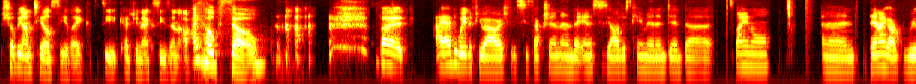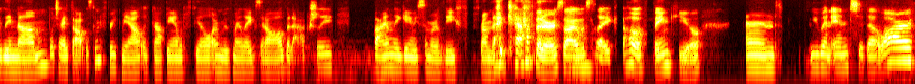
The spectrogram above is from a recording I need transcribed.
she'll be on TLC, like see catch you next season. I hope so. but I had to wait a few hours for the C-section and the anesthesiologist came in and did the spinal and then I got really numb, which I thought was going to freak me out, like not being able to feel or move my legs at all. But actually, finally gave me some relief from that catheter. So I was like, oh, thank you. And we went into the OR,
